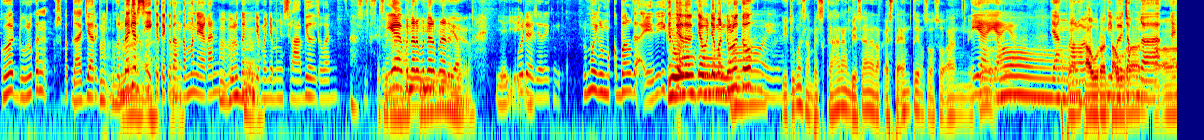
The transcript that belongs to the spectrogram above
Gue dulu kan sempat belajar gitu. Bukan belajar sih, ikut-ikutan temen ya kan. Dulu kan zaman-zamannya silabil tuh kan. Asik sih. Iya, benar benar benar. Iya. Iya, iya. Gue iya. diajarin gitu. Lu mau ilmu kebal gak? Ya, ikut ya zaman-zaman dulu tuh. Oh iya. Itu mah sampai sekarang biasanya anak STM tuh yang sosokan itu. Iya iya iya. Yang Apa yang kalau tauran-tauran, dibacok enggak eh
